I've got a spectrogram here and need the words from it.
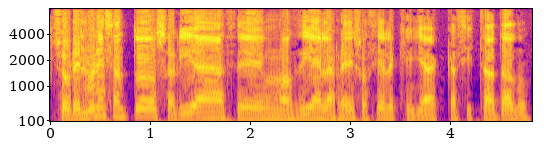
Sobre el lunes santo salía hace unos días en las redes sociales que ya casi está atado.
